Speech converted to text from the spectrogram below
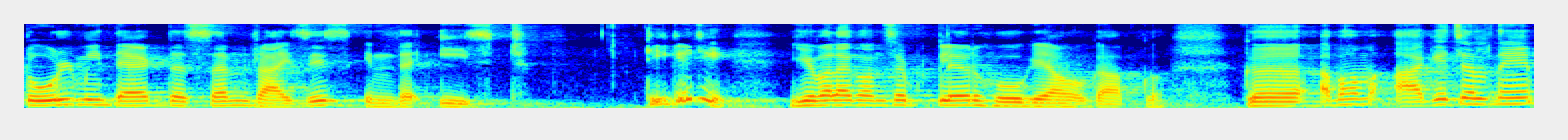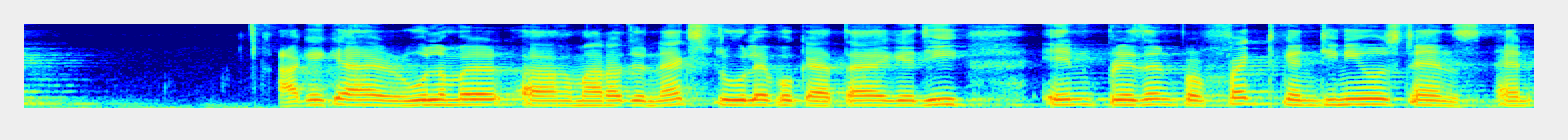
told me that the sun rises in the east ठीक है जी? ये वाला कॉन्सेप्ट क्लियर हो गया होगा आपको। अब हम आगे चलते हैं। आगे क्या है? रूल नंबर हमारा जो नेक्स्ट रूल है, वो कहता है कि जी in present perfect continuous tense and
